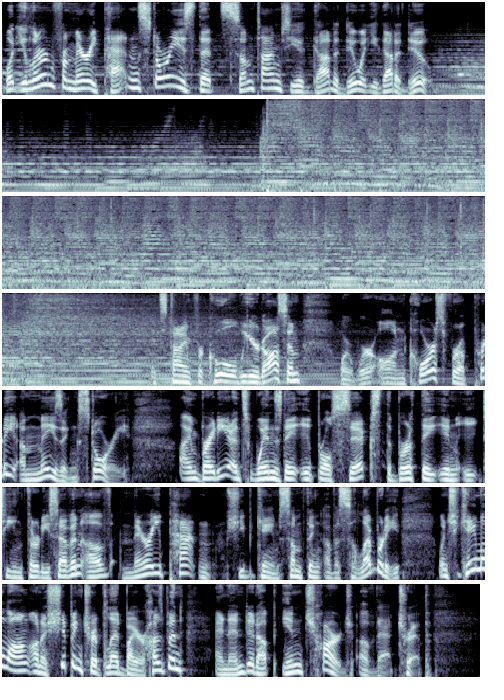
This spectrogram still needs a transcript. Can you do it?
What you learn from Mary Patten's story is that sometimes you gotta do what you gotta do. It's time for Cool, Weird, Awesome, where we're on course for a pretty amazing story. I'm Brady. It's Wednesday, April 6th, the birthday in 1837 of Mary Patten. She became something of a celebrity when she came along on a shipping trip led by her husband and ended up in charge of that trip.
